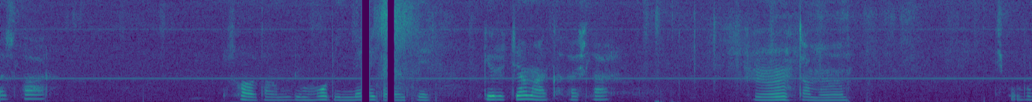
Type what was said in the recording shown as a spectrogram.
arkadaşlar. Şuradan bir mobil legend'e gireceğim arkadaşlar. Hı, tamam. Şimdi bu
